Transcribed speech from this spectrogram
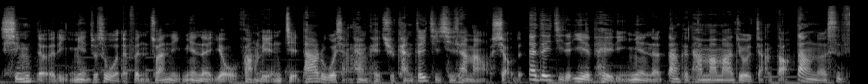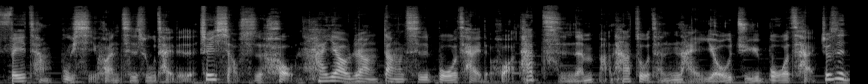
心得里面，就是我的粉专里面呢有放连结，大家如果想看可以去看。这一集其实还蛮好笑的。在这一集的夜配里面呢，Dunk 他妈妈就有讲到，Dunk 呢是非常不喜欢吃蔬菜的人，所以小时候他要让 Dunk 吃菠菜的话，他只能把它做成奶油焗菠菜，就是。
